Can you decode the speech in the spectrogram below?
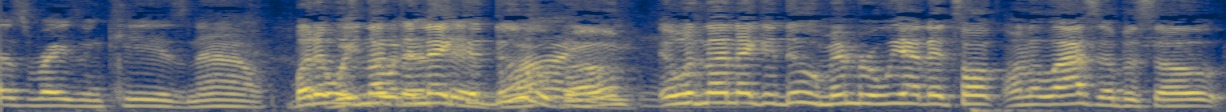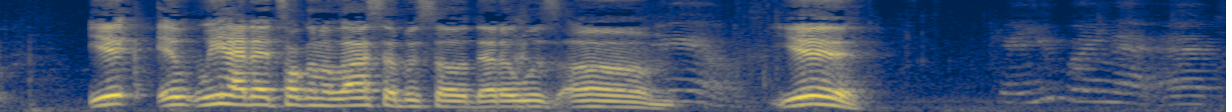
us raising kids now. But it was nothing they could do, bro. It was nothing they could do. Remember, we had that talk on the last episode. It, it we had that talk on the last episode that it was um yeah. Can you bring that axe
